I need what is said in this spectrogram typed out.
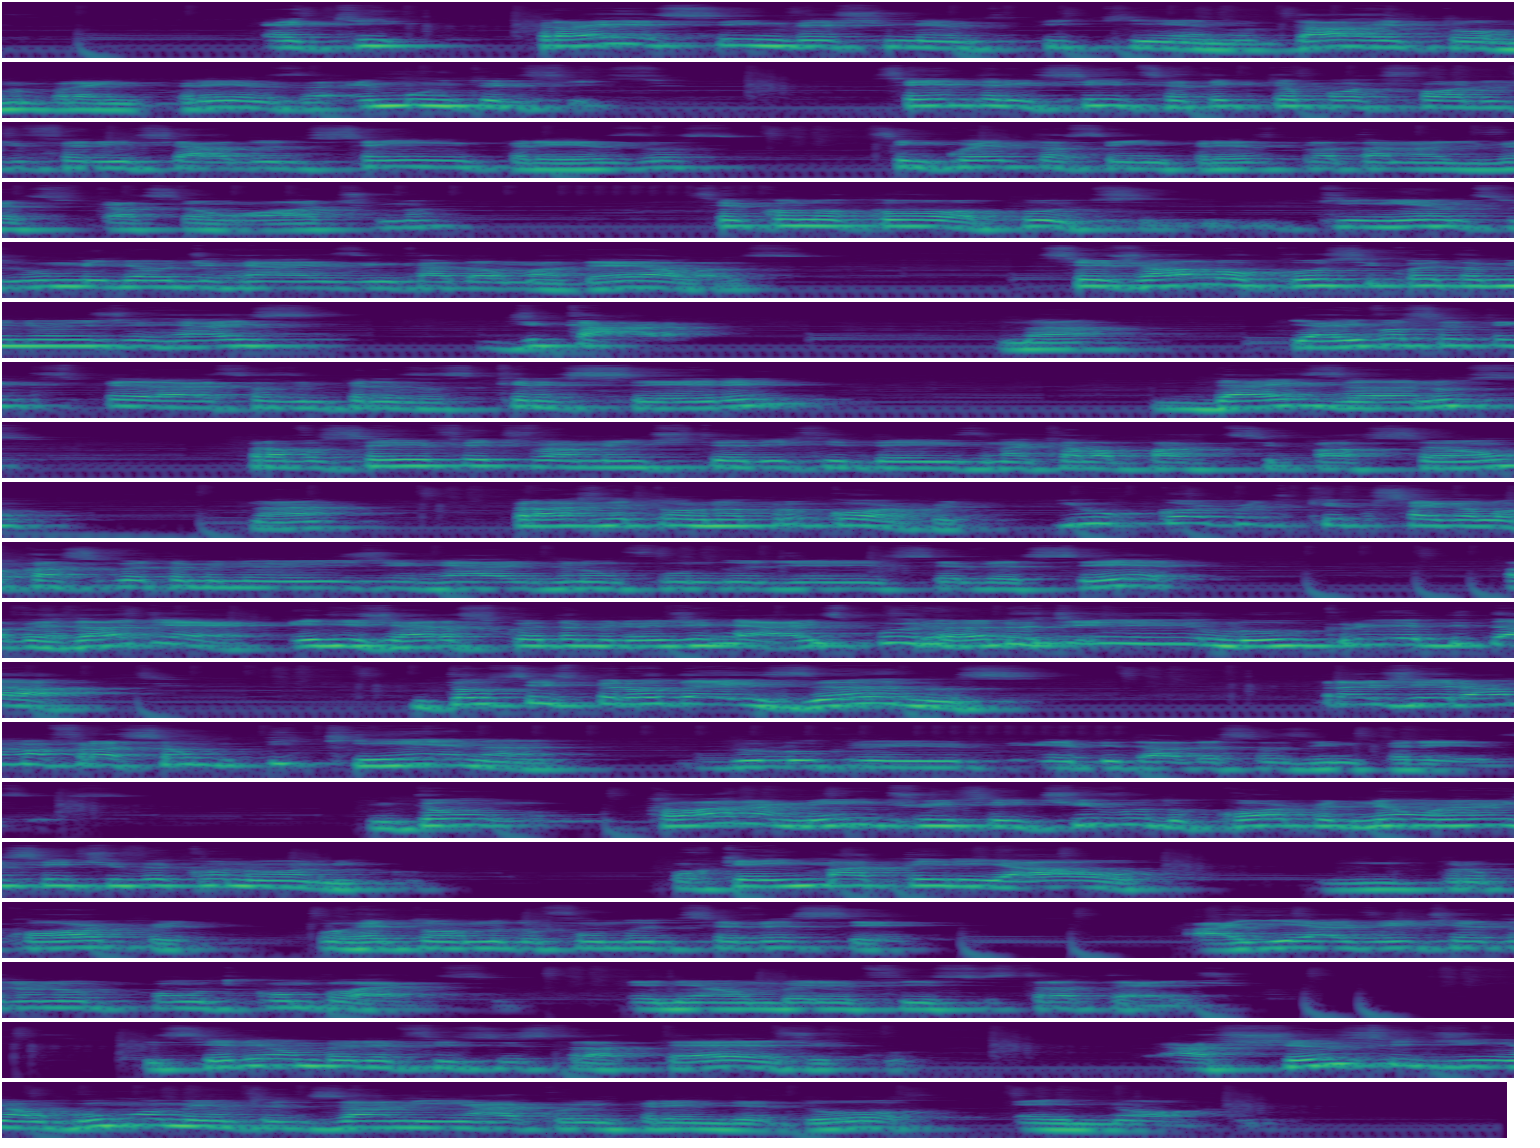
é que para esse investimento pequeno dar retorno para a empresa é muito difícil. Você entra em seed, você tem que ter um portfólio diferenciado de 100 empresas, 50 a 100 empresas para estar numa diversificação ótima. Você colocou, putz, 500, 1 milhão de reais em cada uma delas, você já alocou 50 milhões de reais de cara, né? E aí você tem que esperar essas empresas crescerem 10 anos para você efetivamente ter liquidez naquela participação, né? para retornar para o corporate. E o corporate que consegue alocar 50 milhões de reais num fundo de CVC, a verdade é, ele gera 50 milhões de reais por ano de lucro e EBITDA. Então você esperou 10 anos para gerar uma fração pequena do lucro e EBITDA dessas empresas. Então, claramente, o incentivo do corporate não é um incentivo econômico, porque é imaterial para o corporate o retorno do fundo de CVC. Aí a gente entra no ponto complexo. Ele é um benefício estratégico. E se ele é um benefício estratégico, a chance de em algum momento desalinhar com o empreendedor é enorme.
